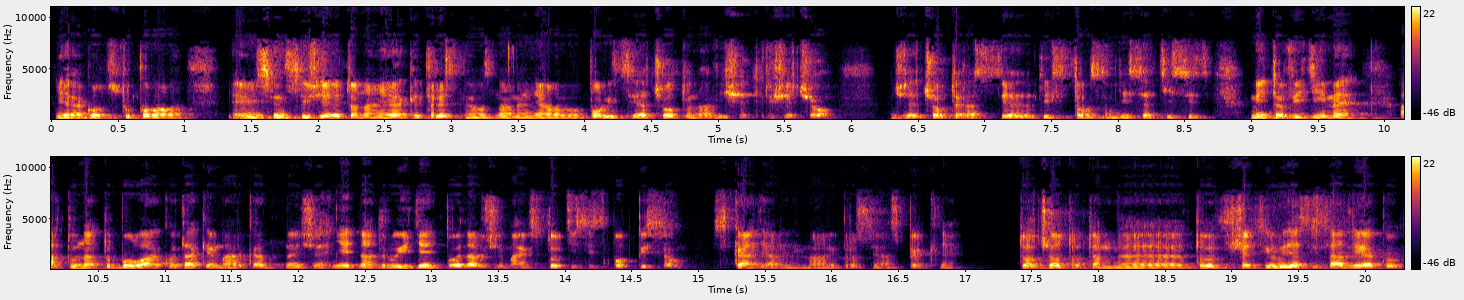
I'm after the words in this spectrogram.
nejak odstupovala. Nemyslím si, že je to na nejaké trestné oznámenie, alebo policia čo tu na že čo, že čo teraz tých 180 tisíc. My to vidíme a tu na to bolo ako také markantné, že hneď na druhý deň povedali, že majú 100 tisíc podpisov. Skáďali mali, prosím vás, pekne to čo to, tam e, to všetci ľudia si sadli ako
